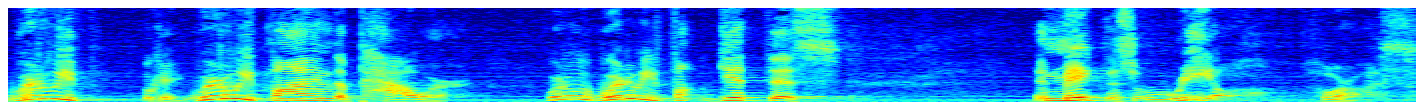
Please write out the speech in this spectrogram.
Where do we, okay, where do we find the power? Where do we, where do we get this and make this real for us?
